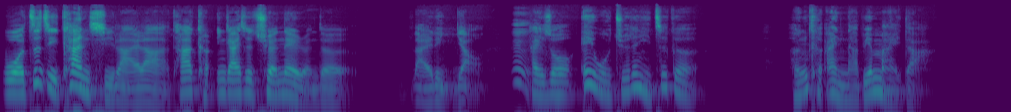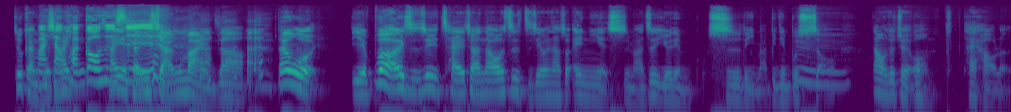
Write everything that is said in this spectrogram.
我自己看起来啦，他可应该是圈内人的来领药，嗯他也说，哎、我觉得你这个很可爱，你哪边买的啊、就感觉他团购是不他也很？想买，你知道？但我也不好意思去拆穿他，或是直接问他说，哎、你也是吗？这有点失礼嘛，毕竟不熟。嗯但我就觉得哦，太好了，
